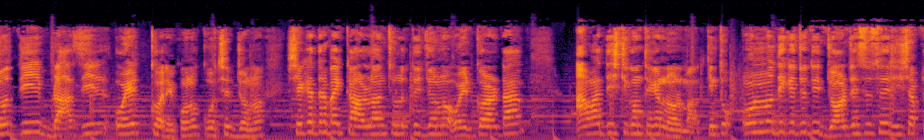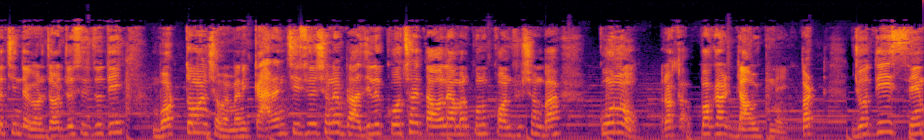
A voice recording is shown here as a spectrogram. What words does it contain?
যদি ব্রাজিল ওয়েট করে কোনো কোচের জন্য, সেক্ষেত্রে ভাই কার্লো আঞ্চলতির জন্য ওয়েট করাটা আমার দৃষ্টিকোণ থেকে নর্মাল কিন্তু অন্যদিকে যদি জর্জ জেসুসের হিসাবটা চিন্তা করো জর্জ জেসুস যদি বর্তমান সময় মানে কারেন্ট সিচুয়েশনে ব্রাজিলের কোচ হয়, তাহলে আমার কোনো কনফিউশন বা কোনো প্রকার ডাউট নেই। বাট যদি সেম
